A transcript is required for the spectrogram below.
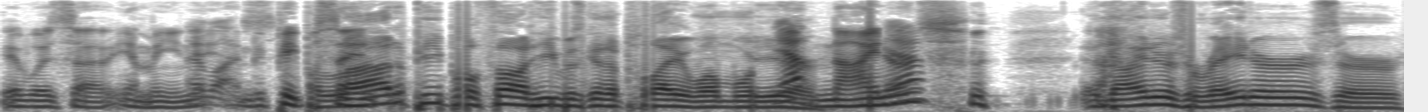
It was. Uh, I mean, It I mean, people a saying lot of people thought he was going to play one more year. Niners. The Niners or Raiders or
